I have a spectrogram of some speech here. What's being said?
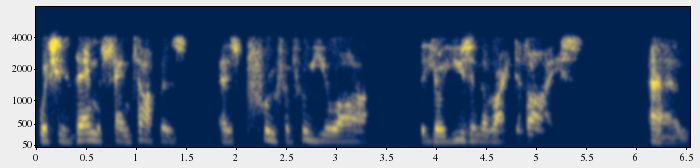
which is then sent up as as proof of who you are, that you're using the right device, um,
